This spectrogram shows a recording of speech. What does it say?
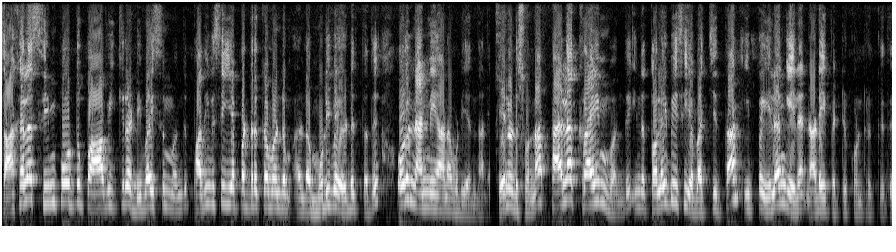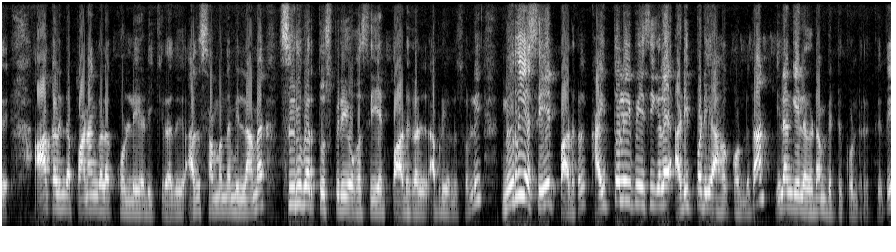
சகல சிம் போட்டு பாவிக்கிற டிவைஸும் வந்து பதிவு செய்யப்பட்டிருக்க வேண்டும் என்ற முடிவை எடுத்தது ஒரு நன்மையான விடயம் தானே ஏன்னு சொன்னா பல கிரைம் வந்து இந்த தொலைபேசியை வச்சு தான் இப்போ இலங்கையில் நடைபெற்று கொண்டிருக்குது. ஆக்களின் பணங்களை கொள்ளையடிக்கிறது அது சம்பந்தம் இல்லாமல் சிறுவர் துஷ்பிரயோக செயற்பாடுகள் அப்படின்னு சொல்லி நிறைய செயற்பாடுகள் கைத்தொலைபேசிகளை அடிப்படையாக கொண்டு தான் இலங்கையில் இடம்பெற்று கொண்டிருக்குது.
